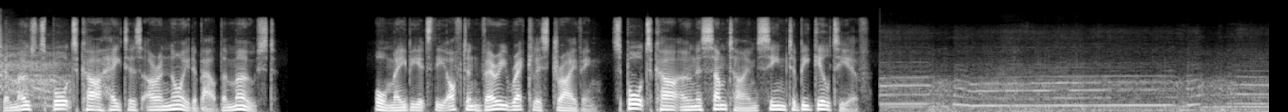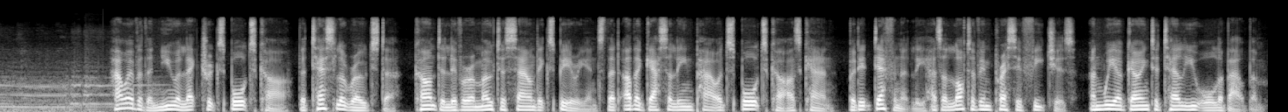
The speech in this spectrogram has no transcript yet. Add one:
The most sports car haters are annoyed about the most. Or maybe it's the often very reckless driving sports car owners sometimes seem to be guilty of. However, the new electric sports car, the Tesla Roadster, can't deliver a motor sound experience that other gasoline powered sports cars can, but it definitely has a lot of impressive features, and we are going to tell you all about them.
